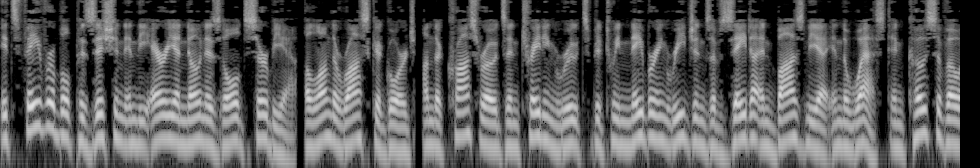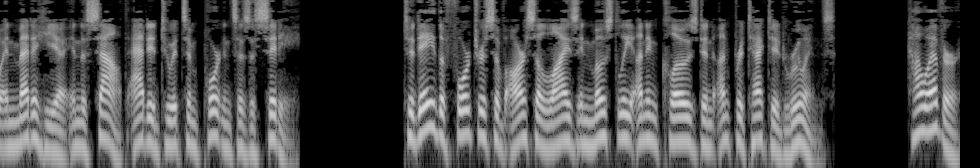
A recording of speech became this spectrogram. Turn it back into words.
Its favorable position in the area known as Old Serbia, along the Raška Gorge, on the crossroads and trading routes between neighboring regions of Zeta and Bosnia in the west and Kosovo and Metohija in the south added to its importance as a city. Today the fortress of Arsa lies in mostly unenclosed and unprotected ruins. However,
